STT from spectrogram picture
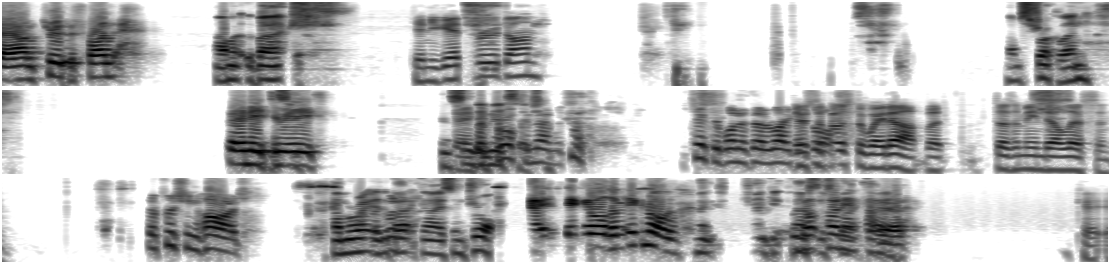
Okay, I'm through the front. I'm at the back. Can you get through, Don? I'm struggling. They need to ease. Can send a They're broken message. down. One of their They're riders off. supposed to wait up, but doesn't mean they'll listen. They're pushing hard. I'm right at the back, guys. I'm dropped. Okay, ignore them, ignore them. Can't, can't get We've past got this back guy. Okay.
